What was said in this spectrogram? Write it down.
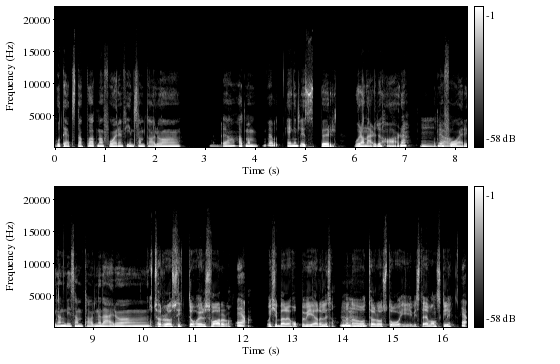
potetstappe, at man får en fin samtale og ja, at man ja, egentlig spør hvordan er det du har det? Mm. At man Ja. får i gang de samtalene der og Og tørre å sitte og høre svaret, da. Ja. Og ikke bare hoppe videre, liksom. Men Mm. å tørre å stå i hvis det er vanskelig. Ja,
